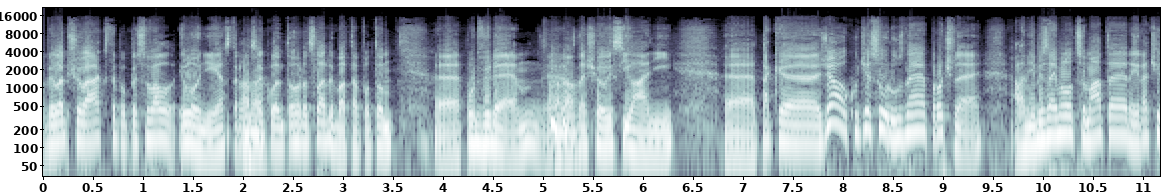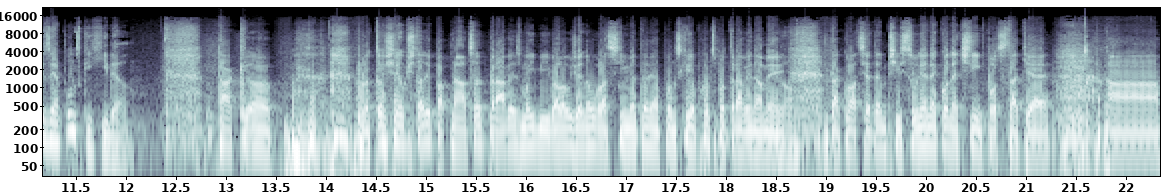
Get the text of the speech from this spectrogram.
vylepšovák jste popisoval i loni a strhla se kolem toho docela debata potom Eh, pod videem eh, ano. z našeho vysílání. Eh, tak, že jo, chutě jsou různé, proč ne? Ale mě by zajímalo, co máte nejradši z japonských jídel. Tak, protože už tady 15 let právě s mojí bývalou ženou vlastníme ten japonský obchod s potravinami, no. tak vlastně ten přísun je nekonečný v podstatě. A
